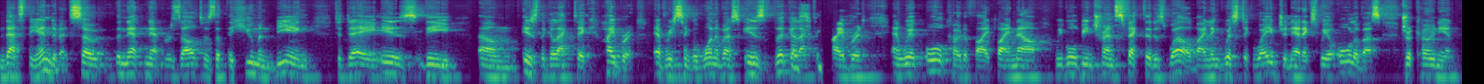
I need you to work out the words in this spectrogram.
that's the end of it. So the net net result is that the human being today is the um, is the galactic hybrid. Every single one of us is the galactic hybrid, and we're all codified by now. We've all been transfected as well by linguistic wave genetics. We are all of us draconian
